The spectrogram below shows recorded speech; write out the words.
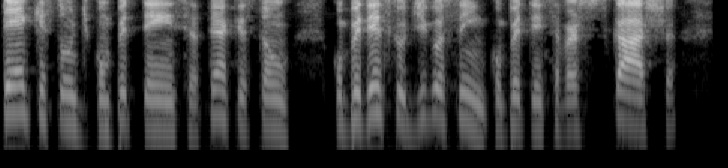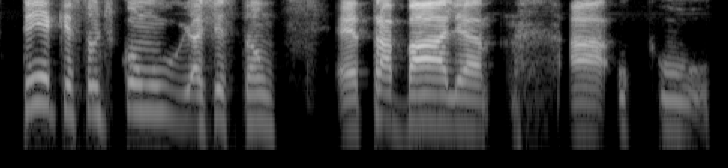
Tem a questão de competência, tem a questão. Competência que eu digo assim, competência versus caixa. Tem a questão de como a gestão é, trabalha a, o, o,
